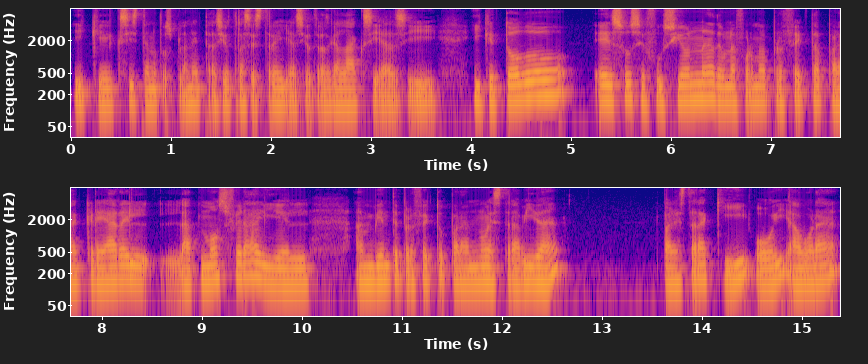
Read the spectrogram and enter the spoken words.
y que existen otros planetas y otras estrellas y otras galaxias y, y que todo eso se fusiona de una forma perfecta para crear el, la atmósfera y el ambiente perfecto para nuestra vida, para estar aquí, hoy, ahora,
